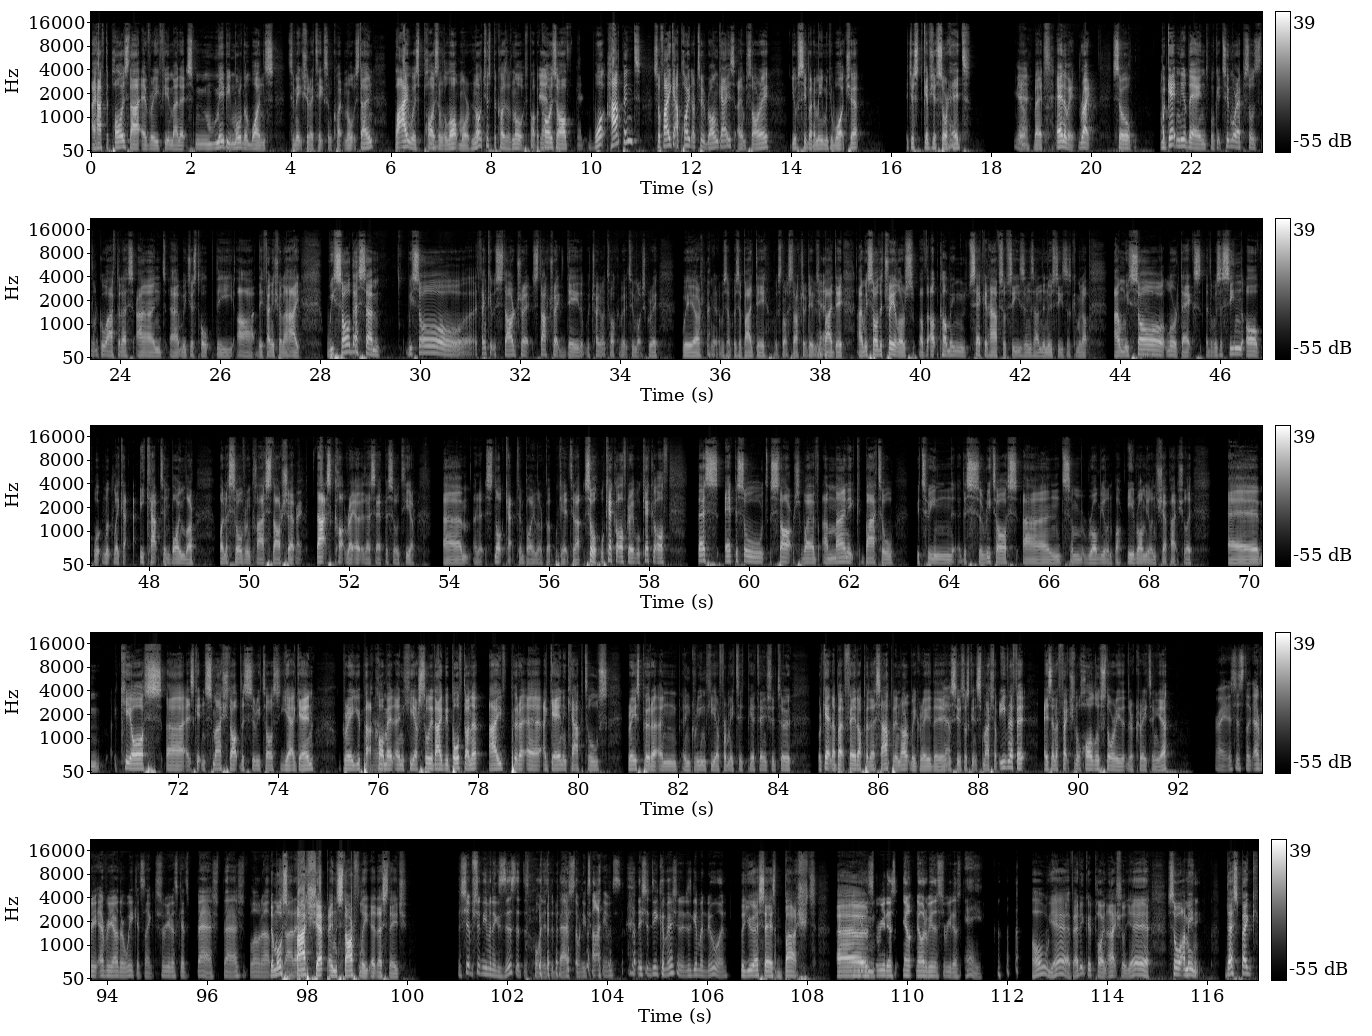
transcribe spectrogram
I have to pause that every few minutes, maybe more than once, to make sure I take some quick notes down. But I was pausing a lot more, not just because of notes, but Yeah. because of Yeah. what happened. So if I get a point or two wrong, guys, I'm sorry. You'll see what I mean when you watch it. It just gives you a sore head. you know. yeah. But anyway, right. So we're getting near the end. We've got two more episodes to go after this, and um, we just hope the uh, they finish on a high. We saw this. Um, we saw. I think it was Star Trek. Star Trek Day that we try not to talk about too much. Gray. Where you know, it was a, it was a bad day. It was not Star Trek Day. It was a bad day, and we saw the trailers of the upcoming second halves of seasons and the new seasons coming up and we saw Lower Decks. There was a scene of what looked like a, a Captain Boimler on a Sovereign class starship. Right. That's cut right out of this episode here. Um, and it's not Captain Boimler, but we'll get to that. So we'll kick it off, Greg. We'll kick it off. This episode starts with a manic battle between the Cerritos and some Romulan, well, a Romulan ship actually. Um, chaos. Uh, it's getting smashed up. The Cerritos yet again. Gray, you put a Yeah. comment in here. So did I. We both done it. I've put it uh, again in capitals. Gray's put it in, in green here for me to pay attention to. We're getting a bit fed up of this happening, aren't we, Gray? The, Yeah. the Cerritos getting smashed up, even if it is in a fictional holo story that they're creating. Yeah. Right. It's just like every every other week. It's like Cerritos gets bashed, bashed, blown up. The most at. bashed ship in Starfleet at this stage. The ship shouldn't even exist at this point. It's been bashed so many times. They should decommission it. And just give them a new one. The USS bashed. It'll Um, the Cerritos. You know, no, it'll be the Cerritos A. Oh yeah, very good point. Actually, yeah. So I mean, this big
